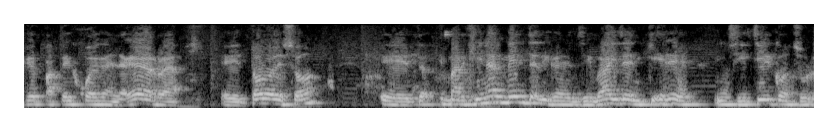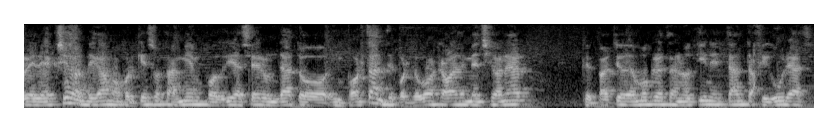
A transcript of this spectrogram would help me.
qué papel juega en la guerra, todo eso eh, marginalmente, si Biden quiere insistir con su reelección, digamos, porque eso también podría ser un dato importante, porque vos acabas de mencionar que el Partido Demócrata no tiene tantas figuras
